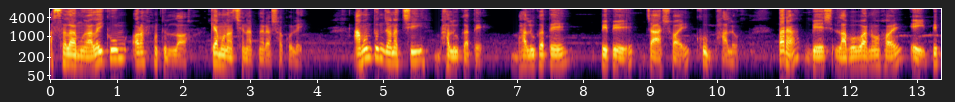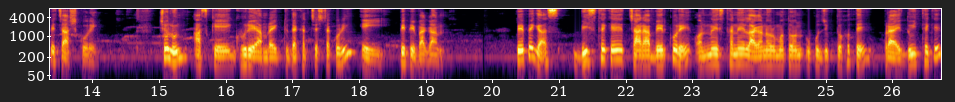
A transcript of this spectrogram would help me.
আসসালামু আলাইকুম আরহামতুল্লাহ কেমন আছেন আপনারা সকলে? আমন্ত্রণ জানাচ্ছি ভালুকাতে। ভালুকাতে পেঁপে চাষ হয় খুব ভালো। তারা বেশ লাভবানও হয় এই পেঁপে চাষ করে। চলুন আজকে ঘুরে আমরা একটু দেখার চেষ্টা করি এই পেঁপে বাগান। পেঁপে গাছ বীজ থেকে চারা বের করে অন্য স্থানে লাগানোর মতন উপযুক্ত হতে প্রায় দুই থেকে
